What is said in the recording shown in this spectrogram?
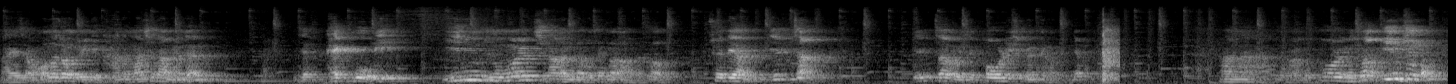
자 이제 어느 정도 이게 가능하시다면은 이제 배꼽이 인중을 지나간다고 생각하면서 최대한 일자 일자로 이제 퍼올리시면 되거든요. 하나 둘 하고 퍼올리면서 인중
